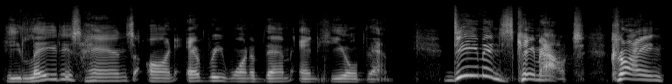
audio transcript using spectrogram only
he laid his hands on every one of them and healed them. Demons came out crying,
